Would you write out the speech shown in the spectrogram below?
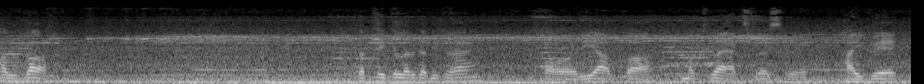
हल्का कत्थे कलर का दिख रहा है। और ये आपका मथुरा एक्सप्रेस हाईवे।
